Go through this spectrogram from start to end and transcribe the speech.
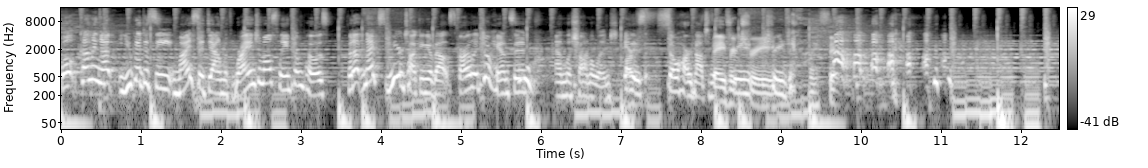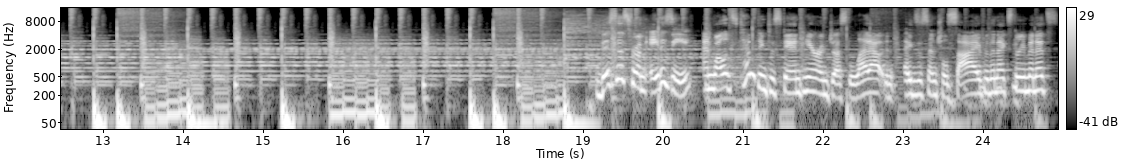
well, coming up, you get to see my sit down with Ryan Jamal Swain from Pose. But up next, we are talking about Scarlett Johansson and Lashana Lynch. It Our is so hard not to make favorite tree. tree. My favorite. This is from A to Z, and while it's tempting to stand here and just let out an existential sigh for the next three minutes,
